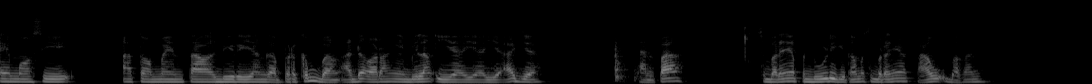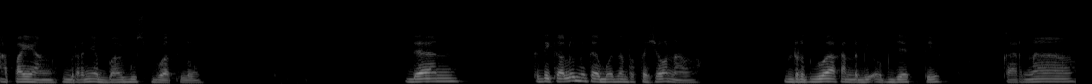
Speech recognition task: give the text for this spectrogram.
emosi atau mental diri yang gak berkembang, ada orang yang bilang iya iya iya aja tanpa sebenarnya peduli gitu, sama sebenarnya tahu bahkan apa yang sebenarnya bagus buat lo. Dan ketika lo minta buatan profesional, menurut gue akan lebih objektif karena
